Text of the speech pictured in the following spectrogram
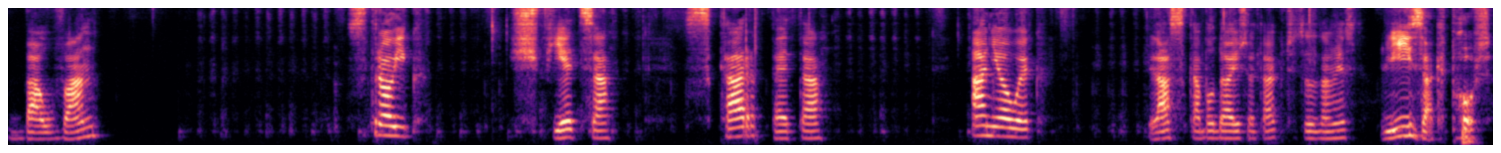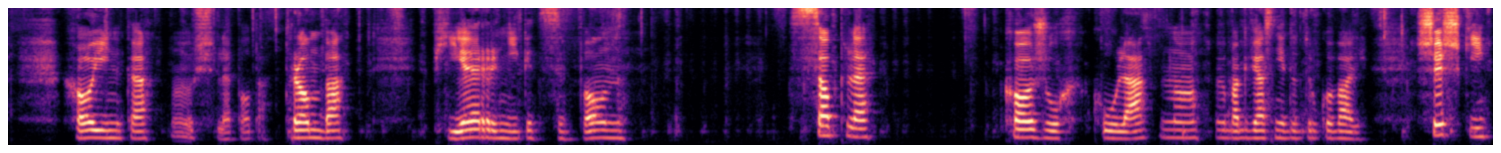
bałwan, stroik, świeca, skarpeta, aniołek, laska bodajże, tak? Czy co tam jest? Lizak, Boże. Choinka, no już ślepota. Trąba, piernik, dzwon, sople, kożuch, kula. No, chyba gwiazd nie dodrukowali. Szyszki,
